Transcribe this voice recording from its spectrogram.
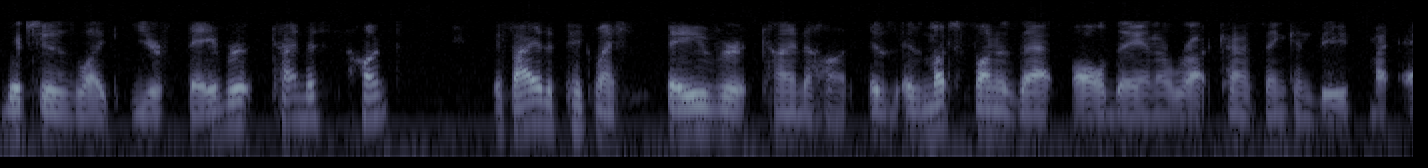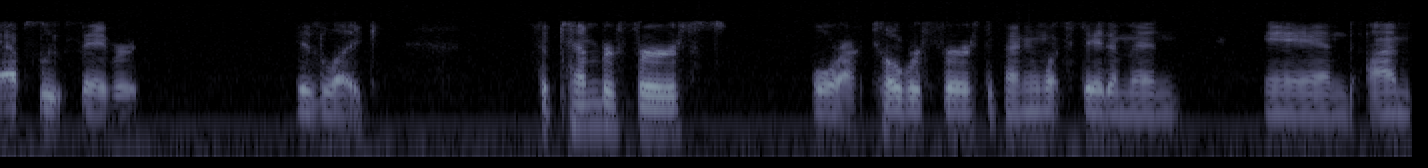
which is like your favorite kind of hunt. If I had to pick my favorite kind of hunt, as as much fun as that all day in a rut kind of thing can be, my absolute favorite is like September 1st or October 1st, depending on what state I'm in, and I'm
